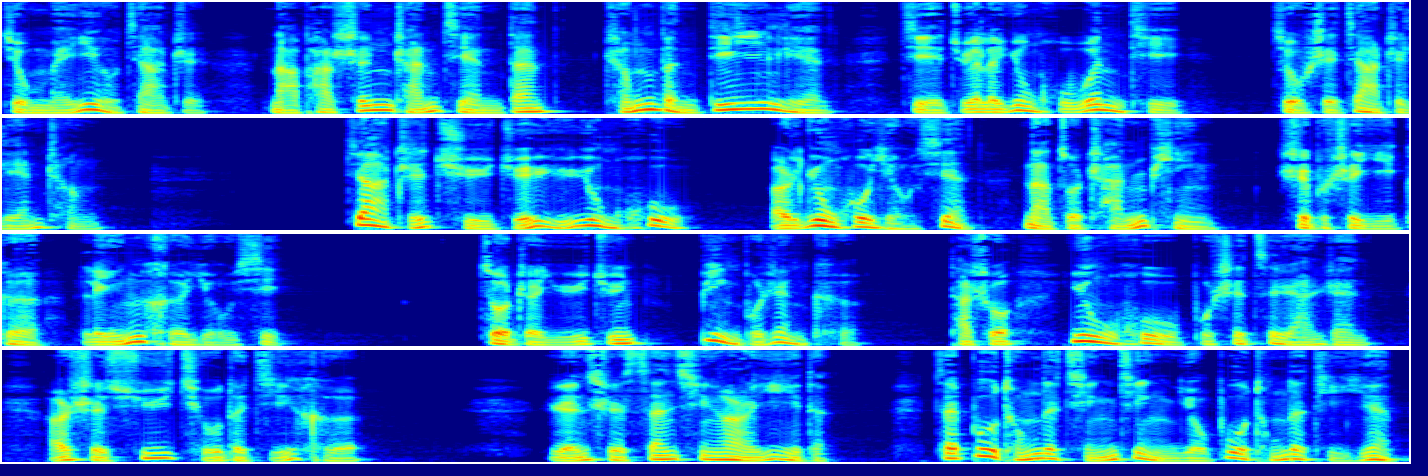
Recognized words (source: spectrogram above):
就没有价值；哪怕生产简单、成本低廉，解决了用户问题，就是价值连城。价值取决于用户。而用户有限，那做产品是不是一个零和游戏？作者于军并不认可，他说：“用户不是自然人，而是需求的集合。人是三心二意的，在不同的情境有不同的体验，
